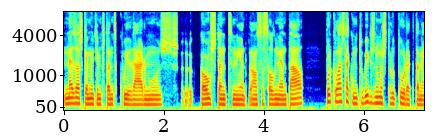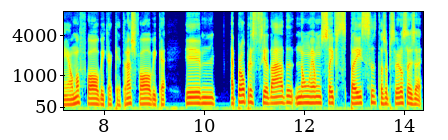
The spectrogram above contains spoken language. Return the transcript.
Mas acho que é muito importante cuidarmos eh, constantemente da nossa saúde mental, porque lá está, como tu vives numa estrutura que também é homofóbica, que é transfóbica, um, a própria sociedade não é um safe space, estás a perceber? Ou seja,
